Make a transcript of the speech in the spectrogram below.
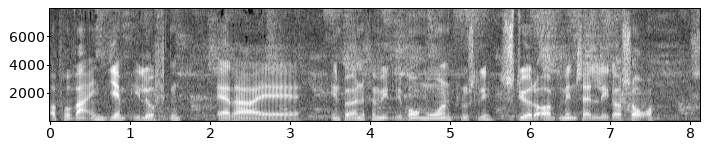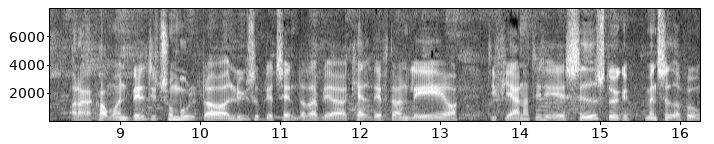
Og på vejen hjem i luften er der øh, en børnefamilie, hvor moren pludselig styrter om, mens alle ligger og sover. Og der kommer en vældig tumult, og lyset bliver tændt, og der bliver kaldt efter en læge, og de fjerner det øh, sædestykke, man sidder på,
